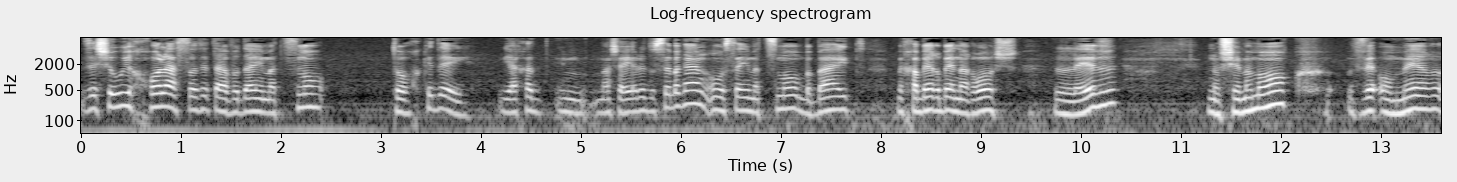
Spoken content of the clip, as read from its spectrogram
זה שהוא יכול לעשות את העבודה עם עצמו תוך כדי. יחד עם מה שהילד עושה בגן, הוא עושה עם עצמו בבית, מחבר בין הראש ללב, נושם עמוק ואומר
